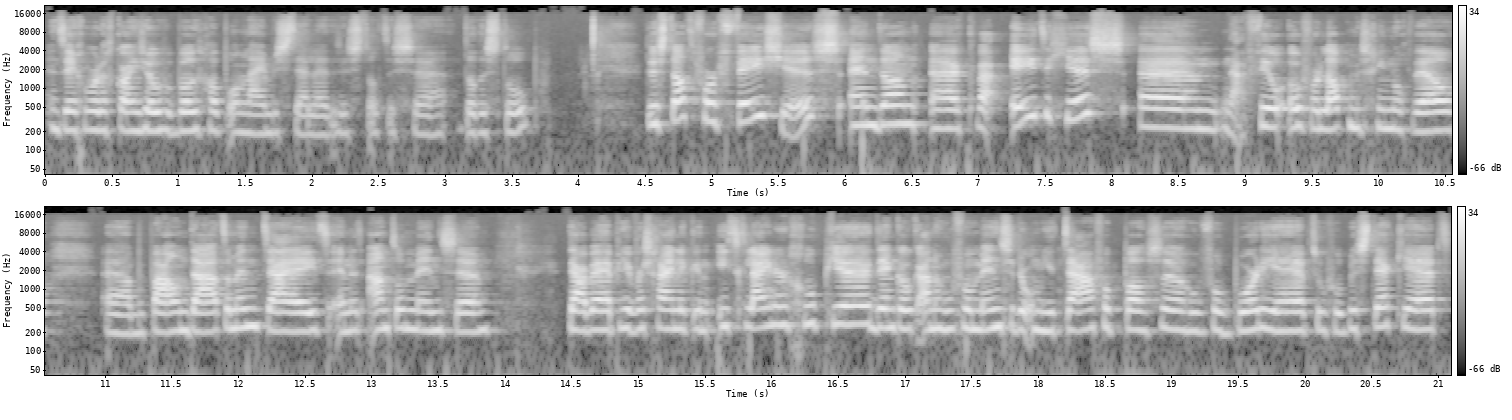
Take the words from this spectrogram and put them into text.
En tegenwoordig kan je zoveel boodschappen online bestellen, dus dat is, uh, dat is top. Dus dat voor feestjes. En dan qua etentjes, um, nou, veel overlap misschien nog wel. bepaalde datum en tijd en het aantal mensen. Daarbij heb je waarschijnlijk een iets kleiner groepje. Denk ook aan hoeveel mensen er om je tafel passen, hoeveel borden je hebt, hoeveel bestek je hebt.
